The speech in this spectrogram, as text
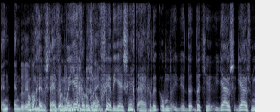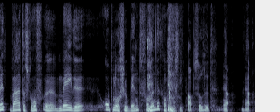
en, en maar wacht even Stefan, maar jij gaat dus nog verder. Jij zegt eigenlijk om, dat je juist, juist met waterstof uh, mede oplosser bent van de netcongestie. Absoluut, ja. ja.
